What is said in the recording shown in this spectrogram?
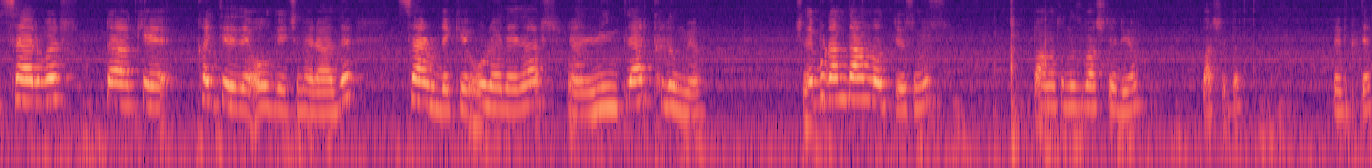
serverdaki kalitede olduğu için herhalde serverdaki URL'ler yani linkler kırılmıyor. Şimdi buradan download diyorsunuz. Download'unuz başlıyor. Başladı. Ve bitti.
